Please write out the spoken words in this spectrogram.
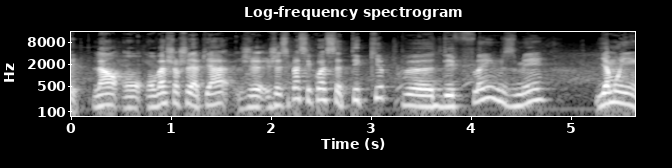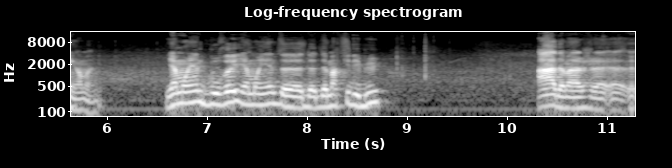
Allez, là, on, va chercher la pierre. Je, je sais pas c'est quoi cette équipe euh, des Flames, mais il y a moyen quand même. Il y a moyen de bourrer, il y a moyen de, marquer des buts. Ah, dommage. Euh,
